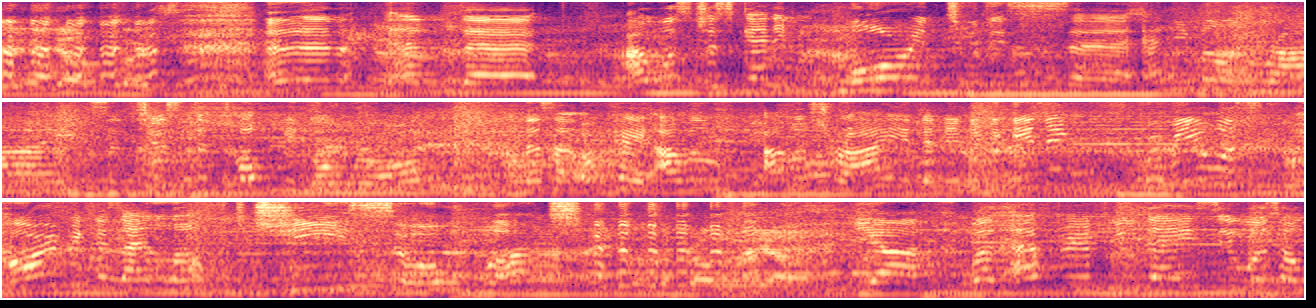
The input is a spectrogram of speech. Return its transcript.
yeah, of course. and then and uh, I was just getting more into this uh, animal rights and just the topic overall. And I was like, okay, I will I will try it. And in the beginning, for me it was hard because I loved cheese so much. That's a problem, yeah. yeah, but after a few days it was okay,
